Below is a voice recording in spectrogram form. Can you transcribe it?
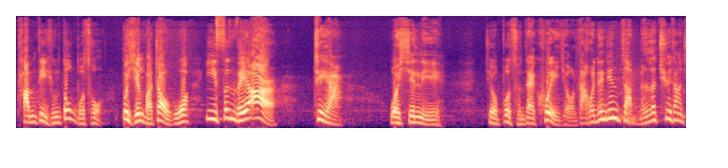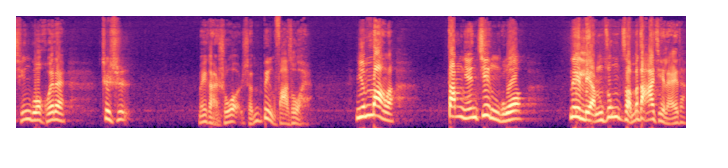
他们弟兄都不错，不行，把赵国一分为二，这样我心里就不存在愧疚了。大伙儿，您您怎么了？去趟秦国回来，这是没敢说什么病发作呀？您忘了当年晋国？那两宗怎么打起来的？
